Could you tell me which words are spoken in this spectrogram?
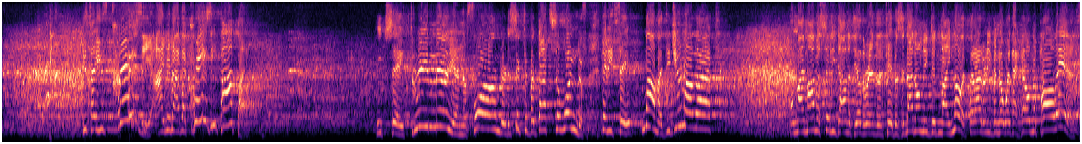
He'd say, he's crazy. I mean, I'm a crazy papa. He'd say, three million, four hundred, sixty, but that's so wonderful. Then he'd say, Mama, did you know that? And my mama sitting down at the other end of the table said, Not only didn't I know it, but I don't even know where the hell Nepal is.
